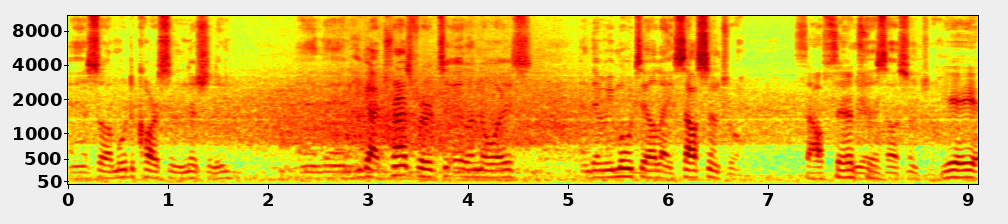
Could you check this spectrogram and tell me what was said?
and so I moved to Carson initially, and then he got transferred to Illinois, and then we moved to LA, South Central. South Central. Yeah, South Central. Yeah, yeah.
